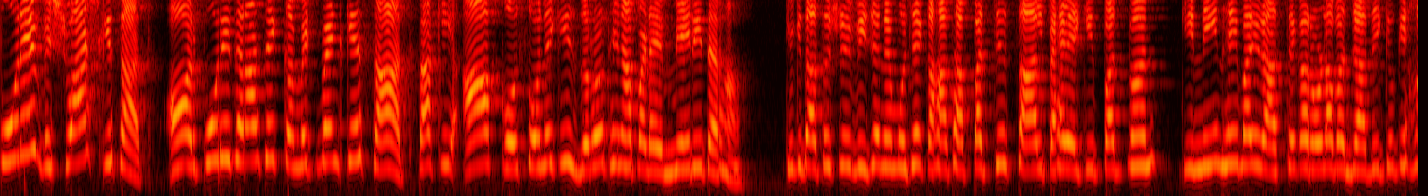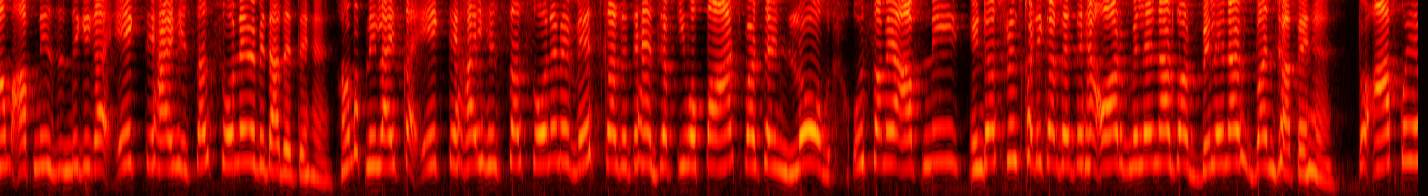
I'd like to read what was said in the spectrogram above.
पूरे विश्वास के साथ और पूरी तरह से कमिटमेंट के साथ ताकि आपको सोने की ज़रूरत ही ना पड़े मेरी तरह। क्योंकि दातुश्री विजय ने मुझे कहा था 25 साल पहले कि पद्मन की नींद ही हमारी रास्ते का रोड़ा बन जाती है, क्योंकि हम अपनी ज़िंदगी का एक तिहाई हिस्सा सोने में बिता देते हैं। हम अपनी लाइफ का एक तिहाई हिस्सा सोने में वेस्ट कर देते हैं, जबकि वो पाँच परसेंट लोग उस समय अपनी इंडस्ट्रीज़ खड़ी कर देते हैं और मिलेनर्स और बिलेनर्स बन जाते हैं। तो आपको ये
